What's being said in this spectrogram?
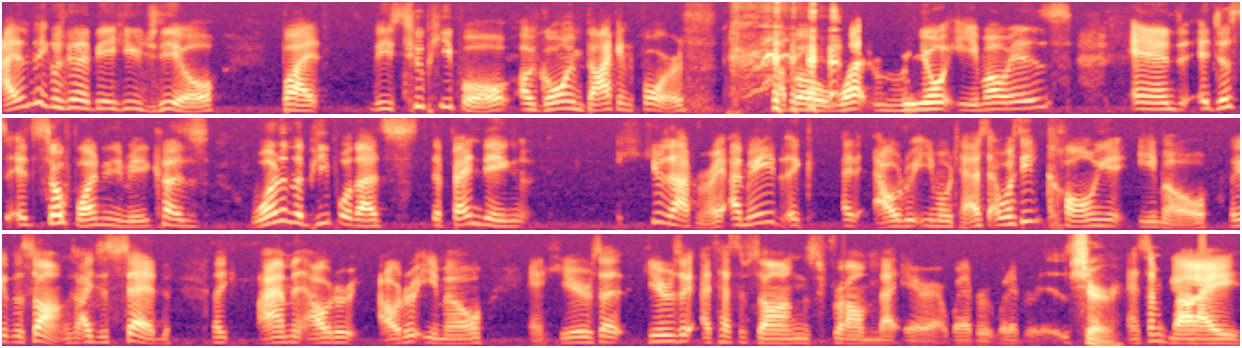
I didn't think was going to be a huge deal, but these two people are going back and forth about what real emo is, and it just it's so funny to me because one of the people that's defending, he was after me, right? I made like an elder emo test. I wasn't even calling it emo, like the songs. I just said like I'm an elder elder emo, and here's a here's a, a test of songs from that era, whatever whatever it is. Sure. And some guy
